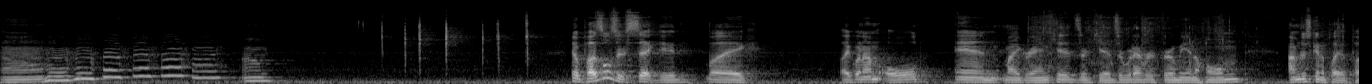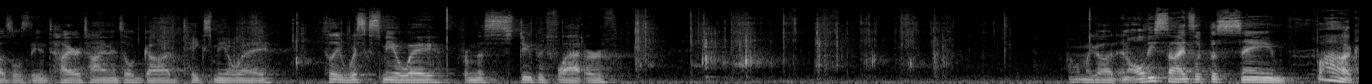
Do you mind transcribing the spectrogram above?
Um, no, puzzles are sick, dude. Like, like when I'm old and my grandkids or kids or whatever throw me in a home, I'm just gonna play with puzzles the entire time until God takes me away, until He whisks me away from this stupid flat Earth. Oh my God! And all these sides look the same. Fuck.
